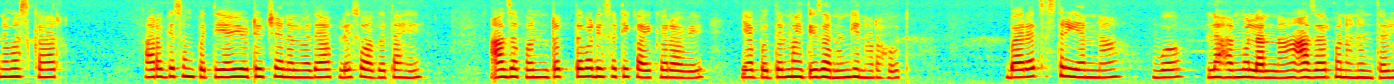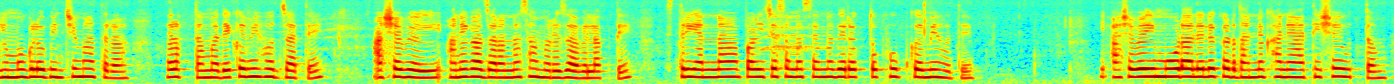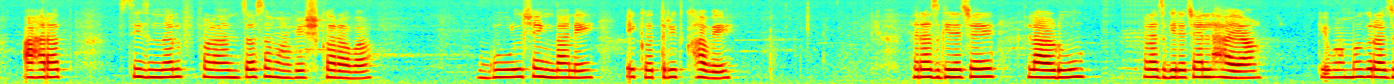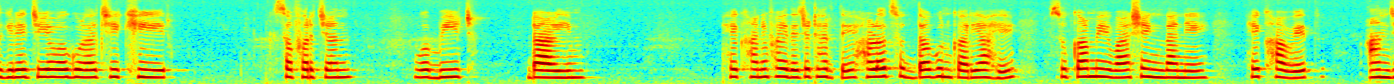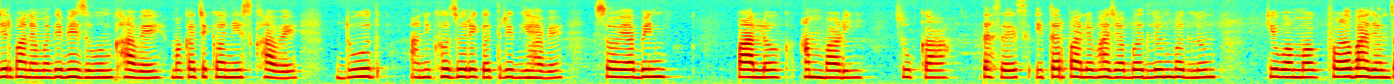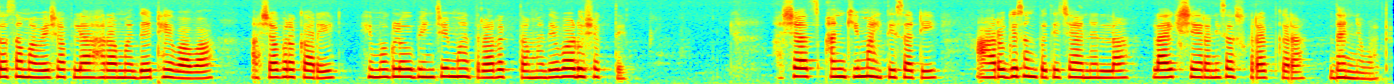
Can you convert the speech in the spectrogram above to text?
नमस्कार. आरोग्य संपत्ती या यूट्यूब चॅनलमध्ये आपले स्वागत आहे. आज आपण रक्तवाढीसाठी काय करावे याबद्दल माहिती जाणून घेणार आहोत. बऱ्याच स्त्रियांना व लहान मुलांना आजारपणानंतर हिमोग्लोबिनची मात्रा रक्तामध्ये कमी होत जाते. अशा वेळी अनेक आजारांना सामोरे जावे लागते. स्त्रियांना पाळीच्या समस्यांमध्ये रक्त खूप कमी होते. अशा वेळी मोड आलेले कडधान्य खाणे अतिशय उत्तम. आहारात सीझनल फळांचा समावेश करावा. गूळ शेंगदाणे एकत्रित खावे. राजगिऱ्याचे लाडू राजगिऱ्याच्या लाह्या किंवा मग राजगिऱ्याची व गुळाची खीर सफरचंद व बीट डाळिंब हे खाणे फायद्याचे ठरते. हळदसुद्धा गुणकारी आहे. सुकामेवा शेंगदाणे हे खावेत. अंजीर पाण्यामध्ये भिजवून खावे मकाचे कणीस खावे दूध आणि खजूर एकत्रित घ्यावे. सोयाबीन पालक आंबाडी चुका तसेच इतर पालेभाज्या बदलून बदलून किंवा मग फळभाज्यांचा समावेश आपल्या आहारामध्ये ठेवावा. अशा प्रकारे हिमोग्लोबिनची मात्रा रक्तामध्ये वाढू शकते. अशाच आणखी माहितीसाठी आरोग्य संपत्ती चॅनलला लाईक शेअर आणि सबस्क्राईब करा. धन्यवाद.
